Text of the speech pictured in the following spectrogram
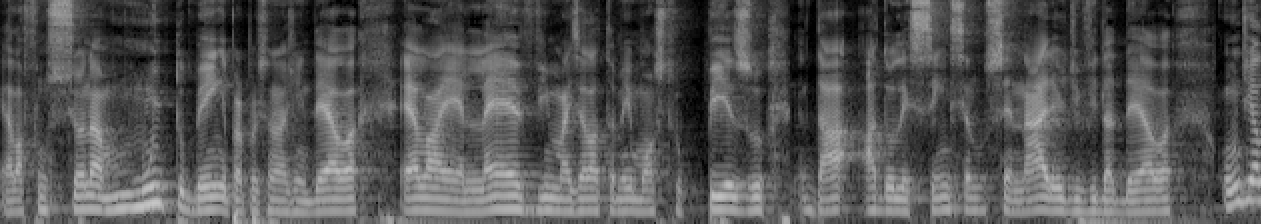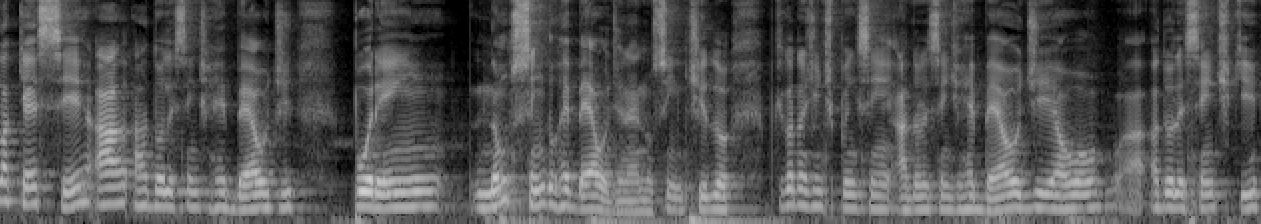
ela funciona muito bem para personagem dela. Ela é leve, mas ela também mostra o peso da adolescência no cenário de vida dela, onde ela quer ser a adolescente rebelde porém não sendo rebelde, né? No sentido. Porque quando a gente pensa em adolescente rebelde, é o adolescente que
